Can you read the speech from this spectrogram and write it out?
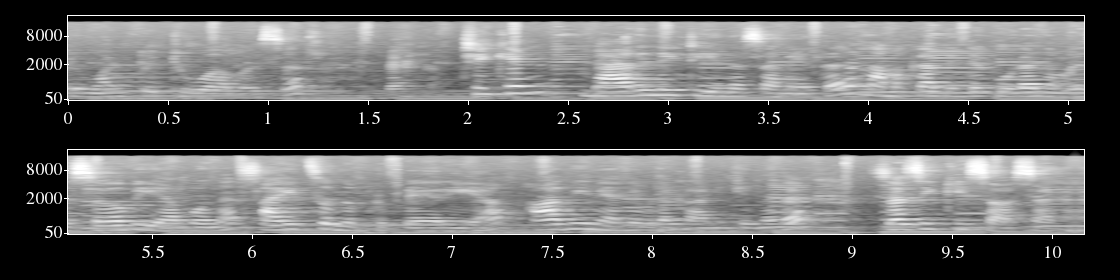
ഒരു one to two hours chicken marinate ചെയ്യുന്ന സമയത്ത് നമുക്ക് അതിന്റെ കൂടെ നമ്മൾ സെർവ് ചെയ്യാൻ പോകുന്ന സൈഡ്സ് ഒന്ന് പ്രിപ്പയർ ചെയ്യാം. ആദ്യം ഞാനിവിടെ കാണിക്കുന്നത് സസിക്കി സോസാണ്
